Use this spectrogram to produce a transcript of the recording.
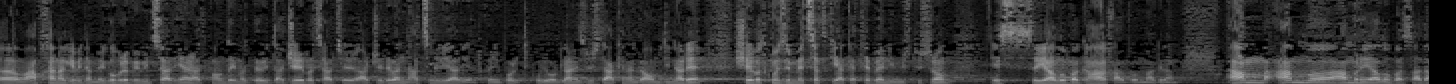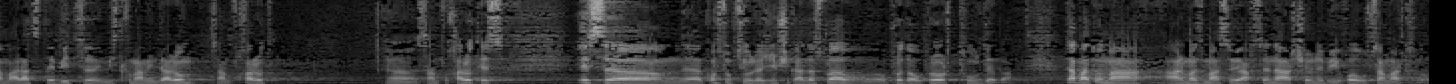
ამხანაგები და მეგობრები ვინც არიან, რა თქმა უნდა იმას ბევრი დაჯერებაც არ ჭირდება, ნაწილი არიან თქვენი პოლიტიკური ორგანიზმის და აქედან გამომდინარე შეიძლება თქვენზე მეცაც კი აკეთებენ იმისთვის რომ ეს რეალობა გააყალბონ, მაგრამ ამ ამ ამ რეალობას ადამ არაცდებით იმის თქმა მინდა რომ სამწუხაროდ სამწუხაროდ ეს ეს კონსტრუქციულ რეჟიმში გადასვლა უფრო და უფრო რთულდება. და ბატონმა არმაზმა ასევე ახსენა არჩევნები იყო უსამართლო.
